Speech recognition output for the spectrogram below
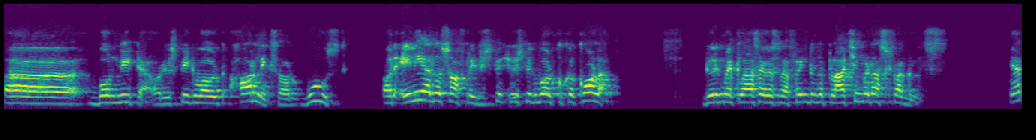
uh, Bournvita, or you speak about Horlicks or Boost, or any other soft drink. You speak, you speak about Coca-Cola. During my class, I was referring to the Plachimada struggles. Yeah.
